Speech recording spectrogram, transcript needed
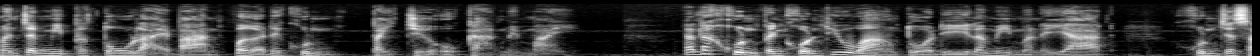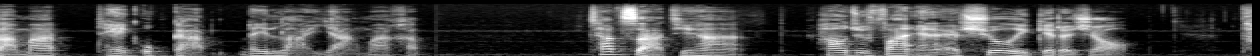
มันจะมีประตูหลายบานเปิดให้คุณไปเจอโอกาสใหม่ๆ และถ้าคุณเป็นคนที่วางตัวดีและมีมารยาทคุณจะสามารถเทคโอกาสได้หลายอย่างมากครับ ทักษะที่ 5 how to find and actually get a job ท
